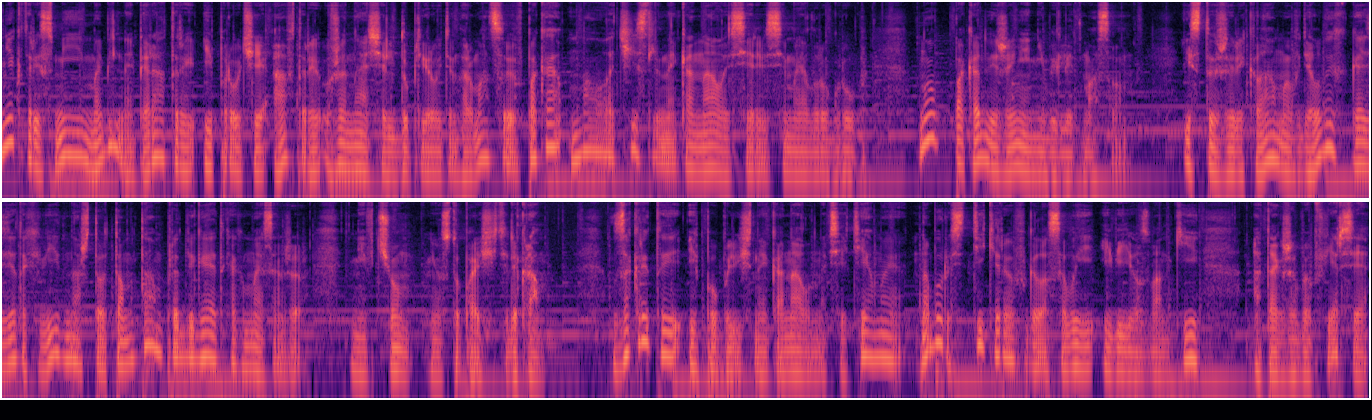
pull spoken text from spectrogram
Некоторые СМИ, мобильные операторы и прочие авторы уже начали дуплировать информацию в пока малочисленные каналы в сервисе Mail.ru Group, но пока движение не выглядит массовым. Из той же рекламы в деловых газетах видно, что там-там продвигает как мессенджер, ни в чем не уступающий Telegram – Закрытые и публичные каналы на все темы, набор стикеров, голосовые и видеозвонки, а также веб-версия.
